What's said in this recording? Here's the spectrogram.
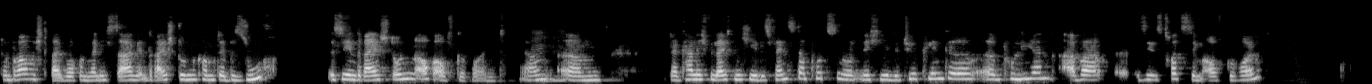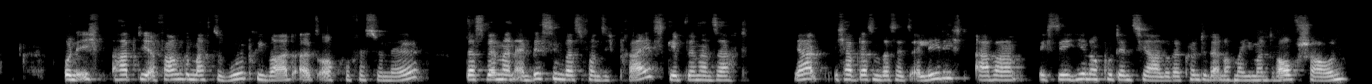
dann brauche ich drei Wochen. Wenn ich sage, in drei Stunden kommt der Besuch, ist sie in drei Stunden auch aufgeräumt. Ja? Mhm. Ähm, dann kann ich vielleicht nicht jedes Fenster putzen und nicht jede Türklinke äh, polieren, aber äh, sie ist trotzdem aufgeräumt. Und ich habe die Erfahrung gemacht, sowohl privat als auch professionell, dass wenn man ein bisschen was von sich preisgibt, wenn man sagt, ja, ich habe das und das jetzt erledigt, aber ich sehe hier noch Potenzial oder könnte da noch mal jemand draufschauen,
